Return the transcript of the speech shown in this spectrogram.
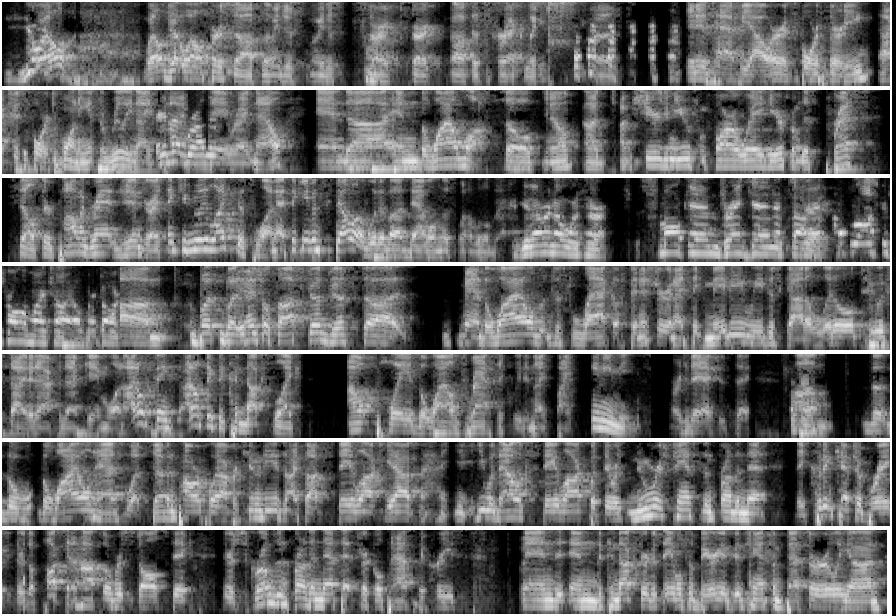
Your well, well, well. First off, let me just let me just start start off this correctly because it is happy hour. It's four thirty. Actually, it's four twenty. It's a really nice Amen, time of brother. day right now, and uh, and the Wild lost. So you know, uh, I'm cheering you from far away here from this press seltzer pomegranate ginger. I think you'd really like this one. I think even Stella would have uh, dabbled in this one a little bit. You never know with her smoking, drinking. It's uh, Sure. I've lost control of my child, my dog. Um, but but initial thoughts, Judd. Just uh, man, the Wild just lack a finisher, and I think maybe we just got a little too excited after that game one. I don't think I don't think the Canucks like outplayed the Wild drastically tonight by any means, or today I should say. Okay. Um, the, the the Wild had what seven power play opportunities. I thought Stalock, yeah, he was Alex Stalock, but there was numerous chances in front of the net. They couldn't catch a break. There's a puck that hops over Staal stick. There's scrums in front of the net that trickle past the crease, and and the Canucks are just able to bury a good chance from Boeser early on.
